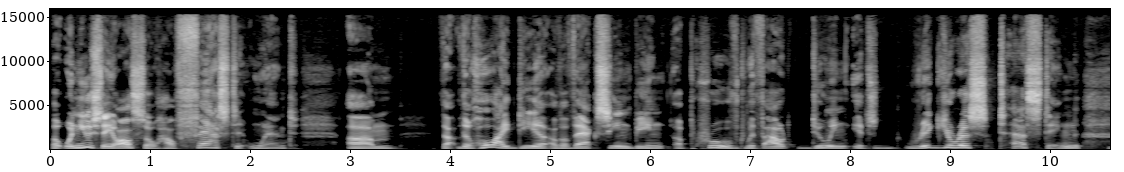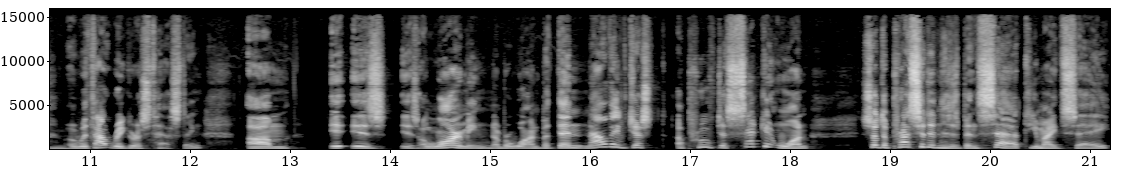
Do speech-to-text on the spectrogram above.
But when you say also how fast it went, um, the, the whole idea of a vaccine being approved without doing its rigorous testing, or without rigorous testing, um, is is alarming. Number one, but then now they've just approved a second one, so the precedent has been set. You might say,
